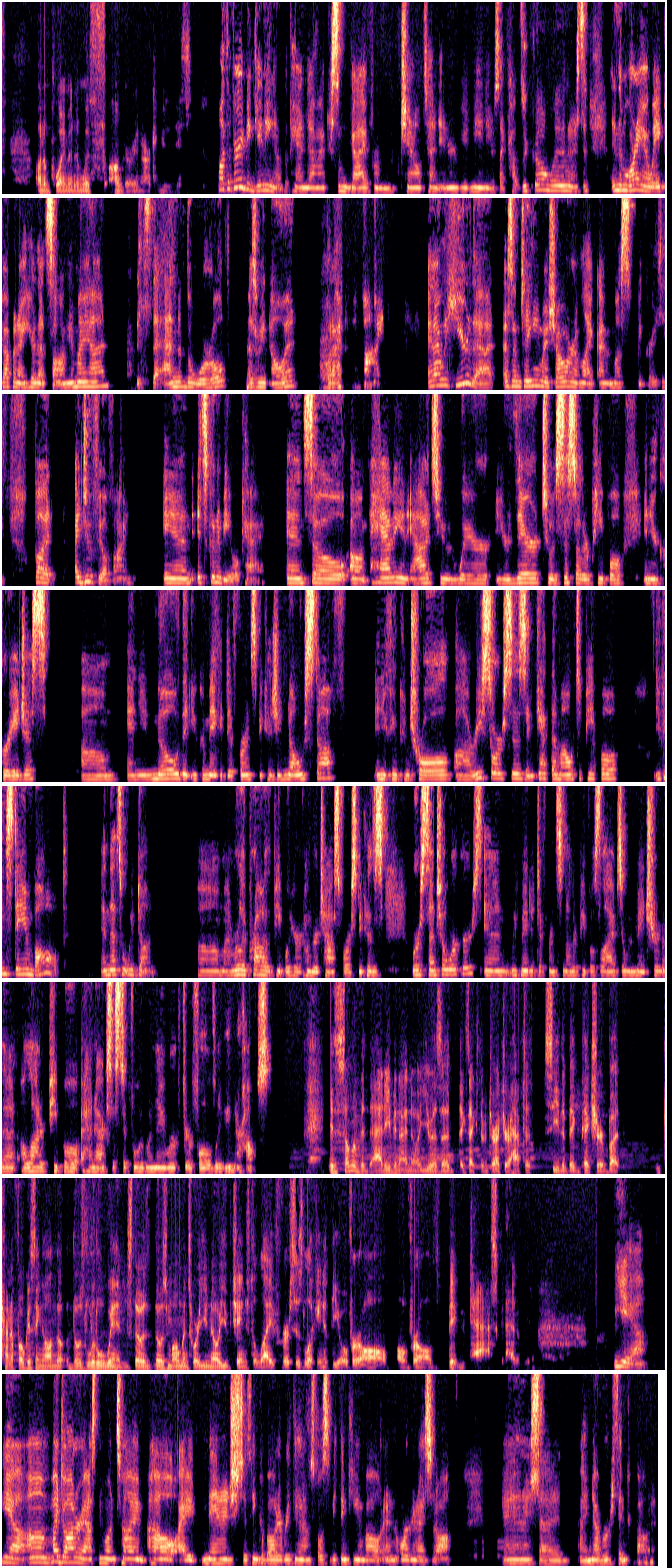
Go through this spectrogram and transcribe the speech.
unemployment and with hunger in our communities well, at the very beginning of the pandemic, some guy from Channel 10 interviewed me and he was like, How's it going? And I said, In the morning, I wake up and I hear that song in my head it's the end of the world as we know it, but I feel fine. And I would hear that as I'm taking my shower, and I'm like, I must be crazy. But I do feel fine, and it's going to be okay. And so, um, having an attitude where you're there to assist other people and you're courageous, um, and you know that you can make a difference because you know stuff and you can control uh, resources and get them out to people, you can stay involved and that's what we've done. Um, I'm really proud of the people here at Hunger Task Force because we're essential workers and we've made a difference in other people's lives and we made sure that a lot of people had access to food when they were fearful of leaving their house. Is some of it that even I know you as an executive director have to see the big picture, but kind of focusing on the, those little wins, those those moments where you know you've changed a life versus looking at the overall overall big task ahead of you. Yeah, yeah, um, my daughter asked me one time how I managed to think about everything I'm supposed to be thinking about and organize it all. And I said, I never think about it.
